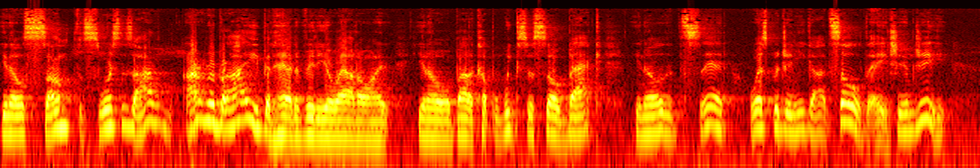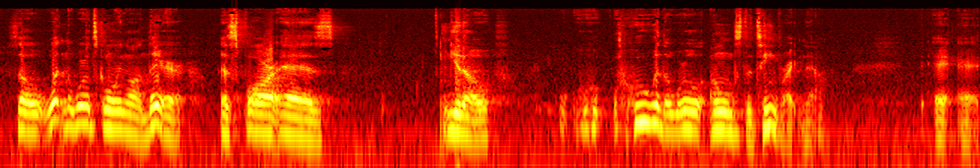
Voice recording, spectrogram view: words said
you know, some sources I I remember I even had a video out on it, you know, about a couple weeks or so back, you know, that said West Virginia got sold to HMG. So what in the world's going on there as far as you know who, in the world owns the team right now? And, and,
